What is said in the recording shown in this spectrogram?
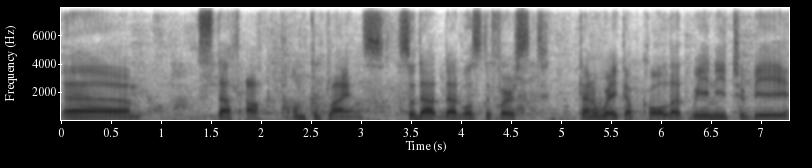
um, staff up on compliance. So that that was the first kind of wake up call that we need to be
